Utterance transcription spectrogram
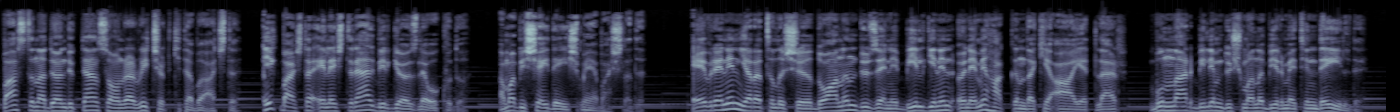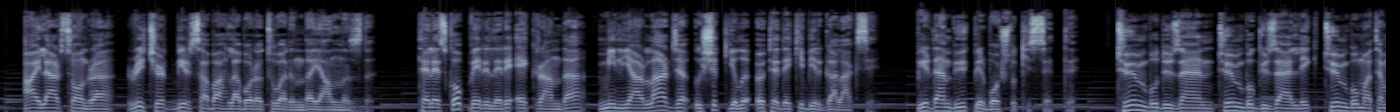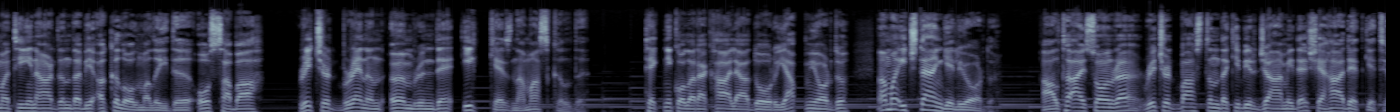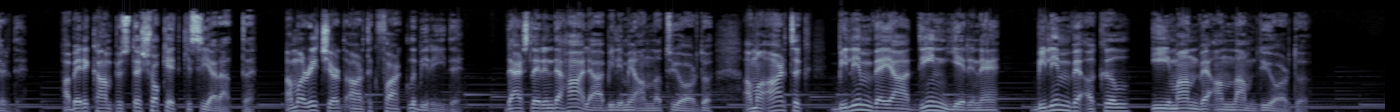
Boston'a döndükten sonra Richard kitabı açtı. İlk başta eleştirel bir gözle okudu. Ama bir şey değişmeye başladı. Evrenin yaratılışı, doğanın düzeni, bilginin önemi hakkındaki ayetler, bunlar bilim düşmanı bir metin değildi. Aylar sonra Richard bir sabah laboratuvarında yalnızdı. Teleskop verileri ekranda milyarlarca ışık yılı ötedeki bir galaksi. Birden büyük bir boşluk hissetti. Tüm bu düzen, tüm bu güzellik, tüm bu matematiğin ardında bir akıl olmalıydı. O sabah Richard Brennan ömründe ilk kez namaz kıldı. Teknik olarak hala doğru yapmıyordu ama içten geliyordu. Altı ay sonra Richard Boston'daki bir camide şehadet getirdi. Haberi kampüste şok etkisi yarattı. Ama Richard artık farklı biriydi. Derslerinde hala bilimi anlatıyordu. Ama artık bilim veya din yerine bilim ve akıl, iman ve anlam diyordu.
